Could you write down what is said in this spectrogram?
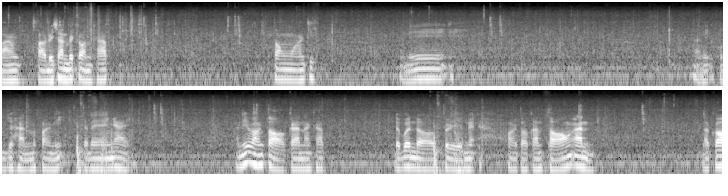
วาง Foundation ไปก่อนครับ ต้องวางที่อันนี้ อันนี้ผมจะหันมาฝั่งนี้จะได้ง่ายๆ อันนี้วางต่อกันนะครับ Double Door Frame เนี่ยวางต่อกัน 2 อัน แล้วก็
